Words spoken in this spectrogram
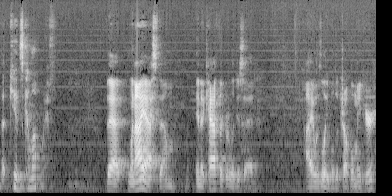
that kids come up with. That when I asked them in a Catholic religious ed, I was labeled a troublemaker,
